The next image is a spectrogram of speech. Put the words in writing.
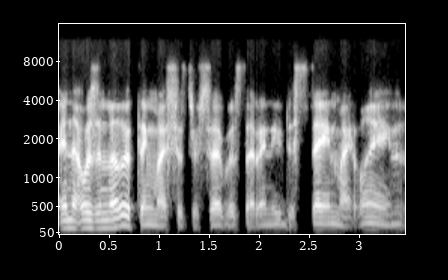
and that was another thing my sister said was that I need to stay in my lane.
